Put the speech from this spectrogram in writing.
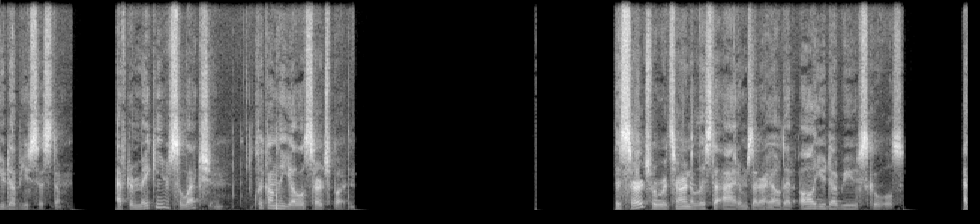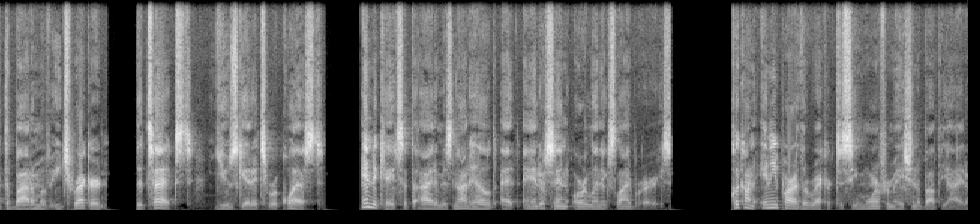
UW System. After making your selection, click on the yellow search button. The search will return a list of items that are held at all UW schools. At the bottom of each record, the text, Use Get It to Request, indicates that the item is not held at Andersen or Lenox libraries. Click on any part of the record to see more information about the item.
